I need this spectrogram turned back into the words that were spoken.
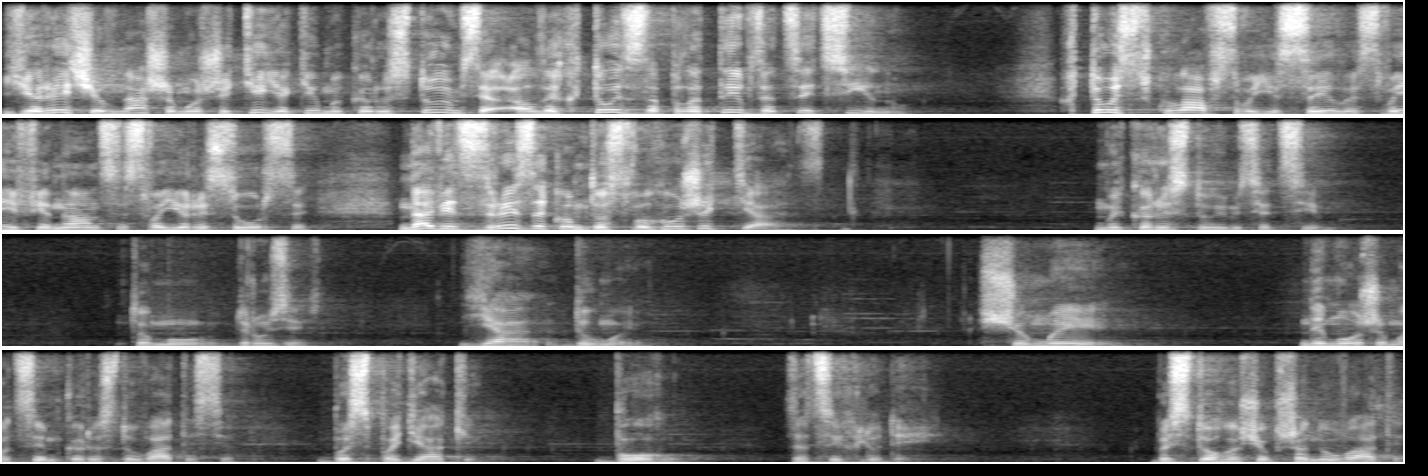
Є речі в нашому житті, які ми користуємося, але хтось заплатив за це ціну. Хтось вклав свої сили, свої фінанси, свої ресурси, навіть з ризиком до свого життя. Ми користуємося цим. Тому, друзі, я думаю, що ми не можемо цим користуватися без подяки Богу за цих людей, без того, щоб шанувати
